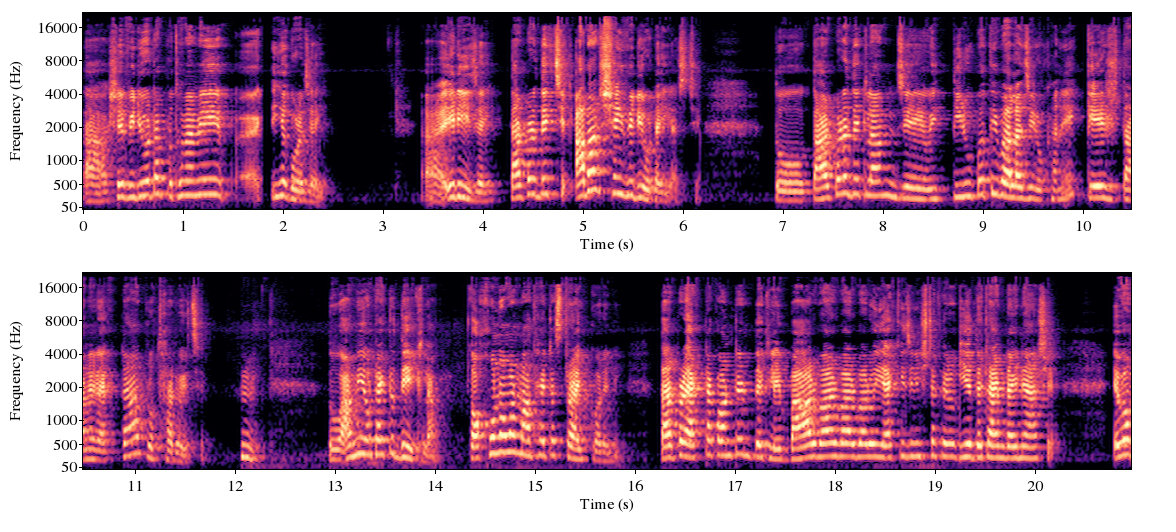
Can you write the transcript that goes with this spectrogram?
তা সে ভিডিওটা প্রথমে আমি ইয়ে করে যাই এড়িয়ে যাই। তারপরে দেখছি আবার সেই ভিডিওটাই আসছে। তো তারপরে দেখলাম যে ওই তিরুপতি বালাজির ওখানে কেশ দানের একটা প্রথা রয়েছে। হুম। তো আমি ওটা একটু দেখলাম। তখন আমার মাথায় এটা স্ট্রাইক করেনি। তারপর একটা কন্টেন্ট দেখলে বারবার বারবার ওই একই জিনিসটা ফেরত ইয়েতে টাইম লাইনে আসে। এবং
